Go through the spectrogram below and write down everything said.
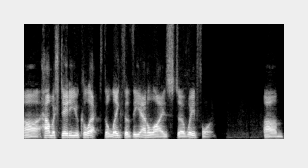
how much data you collect, the length of the analyzed waveform. Um,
